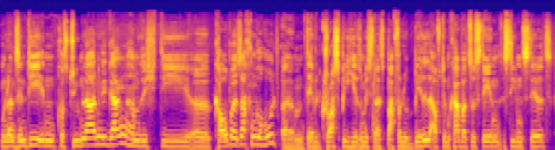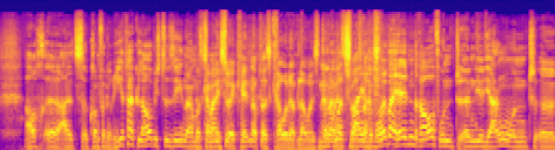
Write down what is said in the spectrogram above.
Und dann sind die in den Kostümladen gegangen, haben sich die äh, Cowboy-Sachen geholt. Ähm, David Crosby hier so ein bisschen als Buffalo Bill auf dem Cover zu stehen, Stephen Stills auch äh, als Konföderierter, glaube ich, zu sehen. Da haben Das kann man zwei- nicht so erkennen, ob das grau oder blau ist. Ne? dann haben wir zwei Revolverhelden drauf und äh, Neil Young und äh,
